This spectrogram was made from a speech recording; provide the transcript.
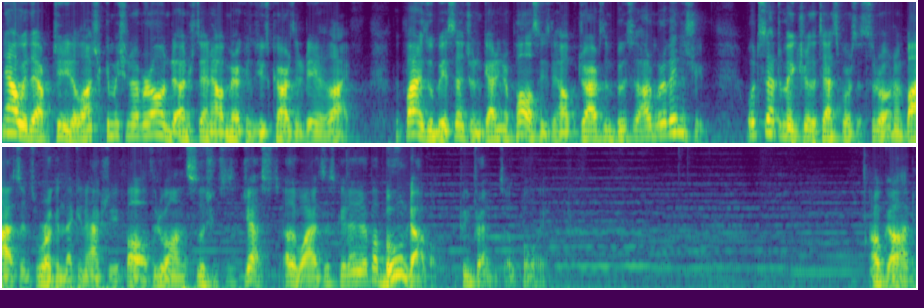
Now we have the opportunity to launch a commission of our own to understand how Americans use cars in their daily life. The findings will be essential in guiding our policies to help drivers and boost the automotive industry. We'll just have to make sure the task force is thorough and unbiased in its work and that can actually follow through on the solutions it suggests. Otherwise, this could end up a boondoggle between friends. Oh boy. Oh god.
